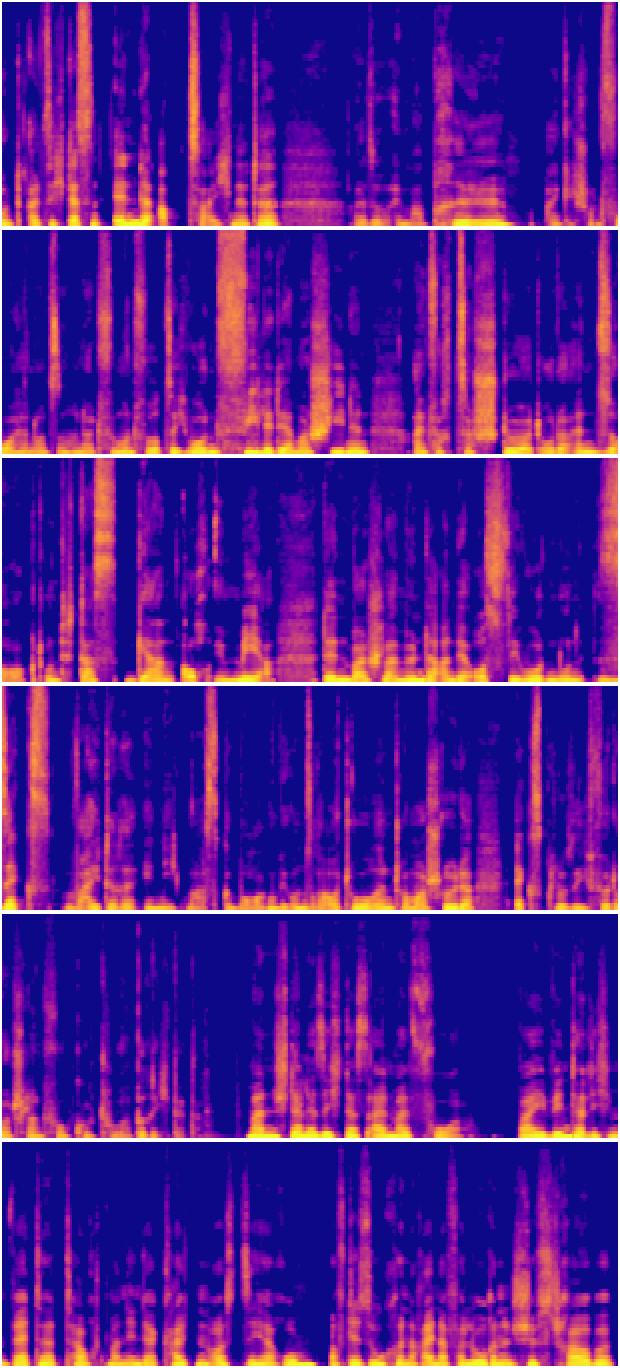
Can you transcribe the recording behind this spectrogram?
Und als sich dessen Ende abzeichnete, also im April, eigentlich schon vorher 1945, wurden viele der Maschinen einfach zerstört oder entsorgt. Und das gern auch im Meer. Denn bei Schleimünde an der Ostsee wurden nun sechs weitere Enigmas geborgen, wie unsere Autorin Thomas Schröder exklusiv für Deutschlandfunk Kultur berichtete. Man stelle sich das einmal vor. Bei winterlichem Wetter taucht man in der kalten Ostsee herum, auf der Suche nach einer verlorenen Schiffsschraube,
